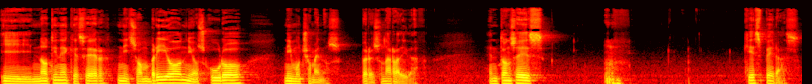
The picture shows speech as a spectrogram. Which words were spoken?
y no tiene que ser ni sombrío, ni oscuro, ni mucho menos, pero es una realidad. Entonces, ¿qué esperas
